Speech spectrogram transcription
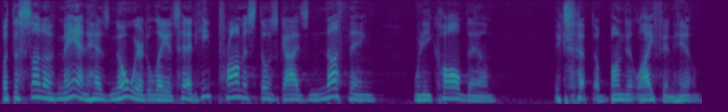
But the Son of Man has nowhere to lay his head. He promised those guys nothing when he called them except abundant life in him.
